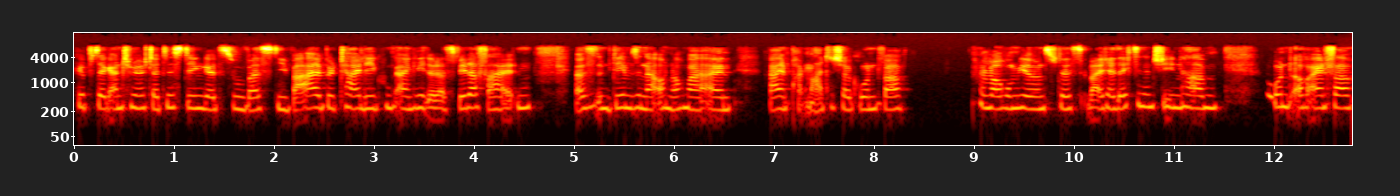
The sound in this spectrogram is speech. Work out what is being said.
gibt es da ganz schöne Statistiken dazu, was die Wahlbeteiligung angeht oder das Wählerverhalten, was in dem Sinne auch nochmal ein rein pragmatischer Grund war, warum wir uns das Wahlrecht 16 entschieden haben und auch einfach,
